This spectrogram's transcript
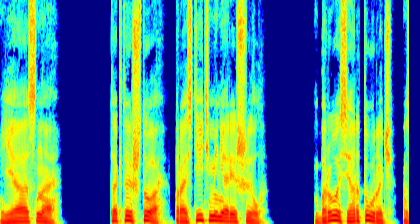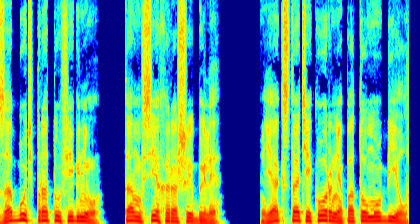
«Ясно. Так ты что, простить меня решил?» «Брось, Артурыч, забудь про ту фигню. Там все хороши были. Я, кстати, корня потом убил».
